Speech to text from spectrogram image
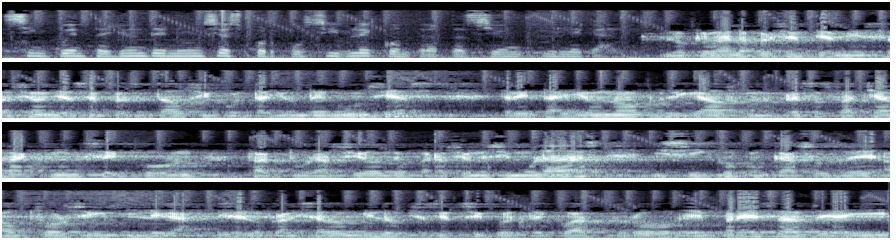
51 denuncias por posible contratación ilegal. Lo que va a la presente administración ya se han presentado 51 denuncias, 31 ligados con empresas fachada, 15 con facturación de operaciones simuladas y 5 con casos de outsourcing ilegal. Se localizaron 1.854 empresas, de ahí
